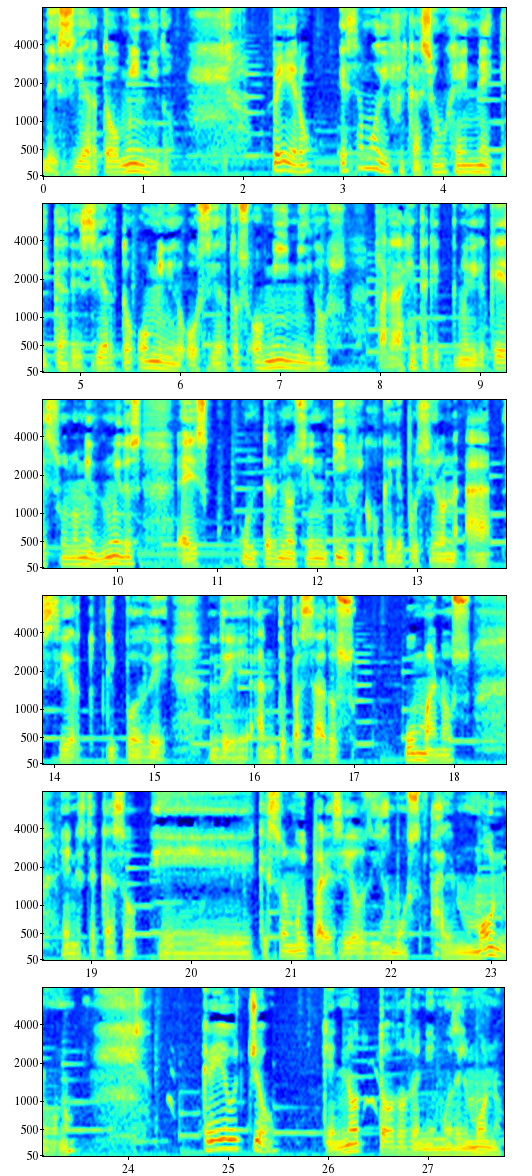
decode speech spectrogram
de cierto homínido, pero esa modificación genética de cierto homínido o ciertos homínidos, para la gente que me diga que es un homínido, es un término científico que le pusieron a cierto tipo de, de antepasados humanos, en este caso, eh, que son muy parecidos, digamos, al mono, ¿no? Creo yo que no todos venimos del mono.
